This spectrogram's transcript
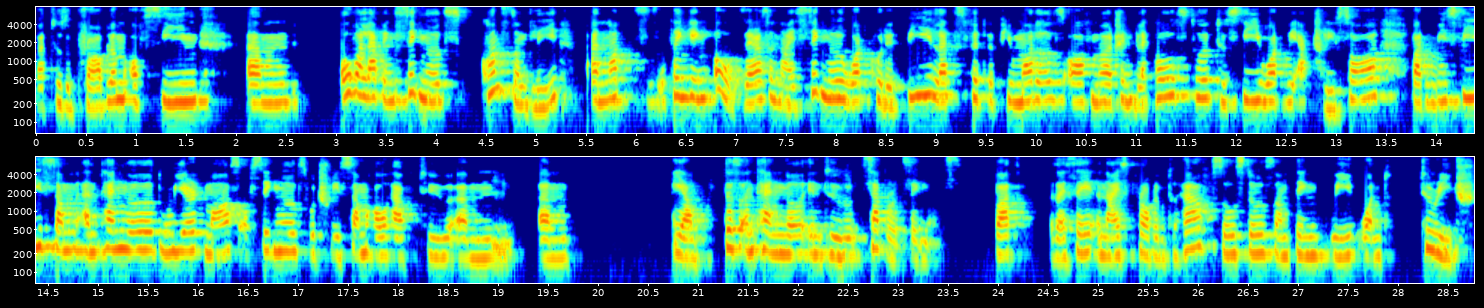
but to the problem of seeing um, overlapping signals constantly and not thinking, oh, there's a nice signal. What could it be? Let's fit a few models of merging black holes to it to see what we actually saw. But we see some entangled, weird mass of signals, which we somehow have to, um, um, yeah, disentangle into separate signals. But as I say, a nice problem to have. So still something we want to reach.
